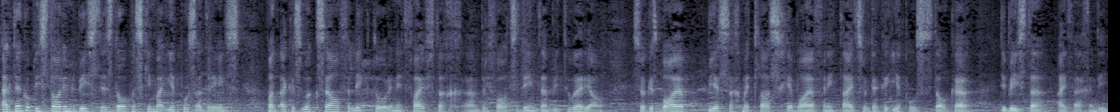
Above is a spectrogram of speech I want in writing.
Ek dink op die stadium die beste is dalk miskien my e-posadres, want ek is ook self 'n lektor en het 50 um, privaat studente in Pretoria. So ek is baie besig met klas gee baie van die tyd. So ek dink 'n e-pos is dalk die beste uitweg in die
